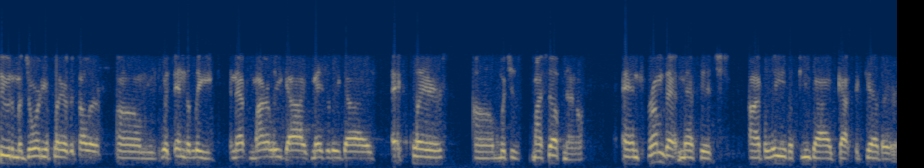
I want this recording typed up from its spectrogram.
to the majority of players of color um, within the league, and that's minor league guys, major league guys, ex-players, um, which is myself now. And from that message, I believe a few guys got together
